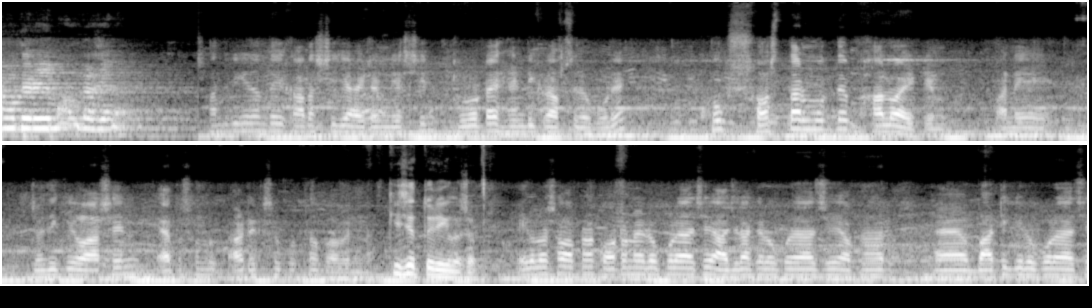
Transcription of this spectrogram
আমাদের এই মালদা জেলা। শান্তিনিকেতন থেকে কাঁথা স্টিচের আইটেম নিয়ে এসেছি। পুরোটাই হ্যান্ডিক্রাফটসের ওপরে খুব সস্তার মধ্যে ভালো আইটেম মানে যদি কেউ আসেন এত সুন্দর আর্টিক্সও কোথাও পাবেন না। কিসের তৈরি এগুলো সব? এগুলো সব আপনার কটনের ওপরে আছে আজরাকের ওপরে আছে আপনার বাটিকের ওপরে আছে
